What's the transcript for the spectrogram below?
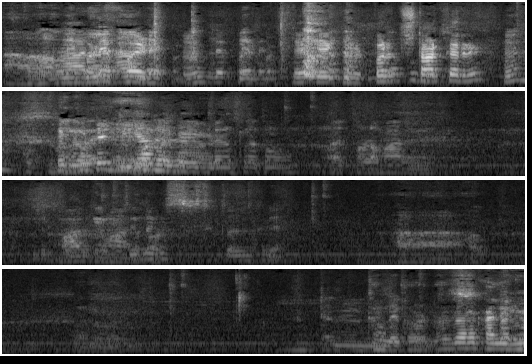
हाँ, हाँ, लेपर्ड एक हाँ, एक मिनट पर स्टार्ट कर रहे हैं? ते फुटेज बी घ्या बरं एविडेंस ला तुम। थोडा मार आहे. माग घे, माग घे थोडा. हा, हो. हम्म। जरा खाली आणि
